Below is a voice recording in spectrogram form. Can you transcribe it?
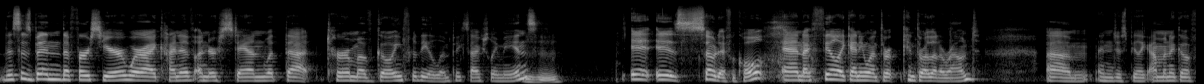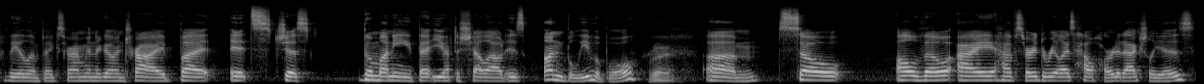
This has been the first year where I kind of understand what that term of going for the Olympics actually means. It is so difficult, and I feel like anyone thro- can throw that around um, and just be like, I'm going to go for the Olympics or I'm going to go and try. But it's just the money that you have to shell out is unbelievable. Right. So, although I have started to realize how hard it actually is,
